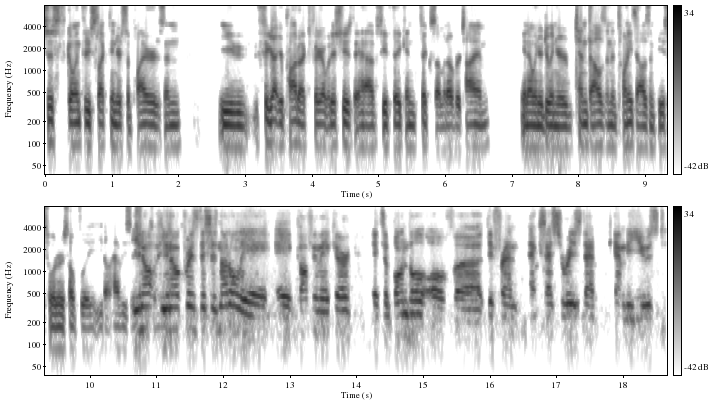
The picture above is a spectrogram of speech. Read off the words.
just going through selecting your suppliers and you figure out your product, figure out what issues they have, see if they can fix them, and over time, you know, when you're doing your 10,000 and 20,000 piece orders, hopefully you don't have these issues. You know, you know, Chris, this is not only a, a coffee maker, it's a bundle of uh, different accessories that can be used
